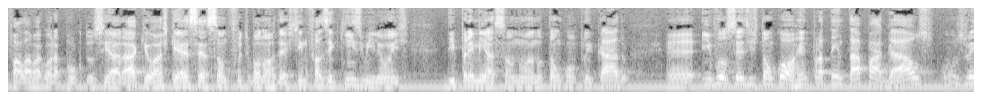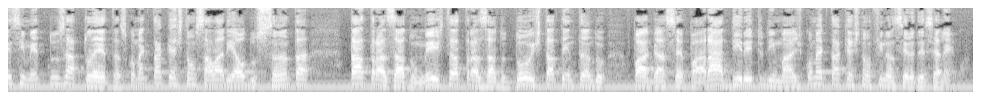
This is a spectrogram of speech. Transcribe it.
falava agora há pouco do Ceará, que eu acho que é a exceção do futebol nordestino fazer 15 milhões de premiação num ano tão complicado. É, e vocês estão correndo para tentar pagar os, os, vencimentos dos atletas. Como é que está a questão salarial do Santa? Está atrasado um mês, está atrasado dois, está tentando pagar separado, direito de imagem. Como é que está a questão financeira desse elenco?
